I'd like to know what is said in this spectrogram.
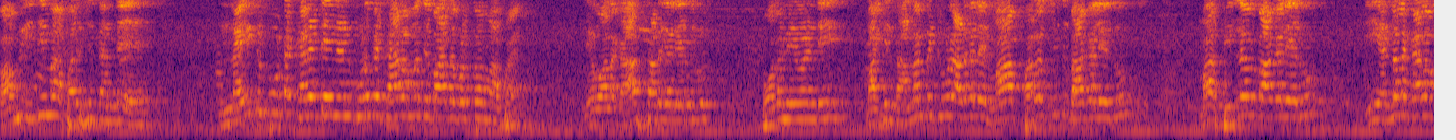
బాబు ఇది మా పరిస్థితి అంటే నైట్ పూట కరెక్ట్ అయినని కూడా చాలామంది బాధపడుతాం బాధపడతాం మా పైన. మేము వాళ్ళకి ఆస్తి అడగలేదు పొలం ఇవ్వండి మాకు ఇంత అన్నం పెట్టి కూడా అడగలేదు. మా పరిస్థితి బాగలేదు మా పిల్లలు బాగలేరు ఈ ఎండల కాలం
